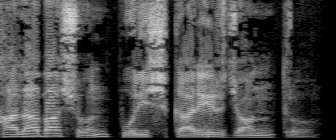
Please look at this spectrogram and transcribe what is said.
থালা বাসন পরিষ্কারের যন্ত্র।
